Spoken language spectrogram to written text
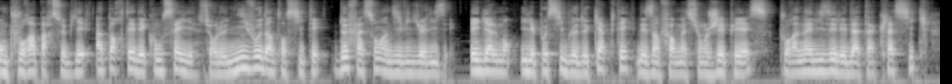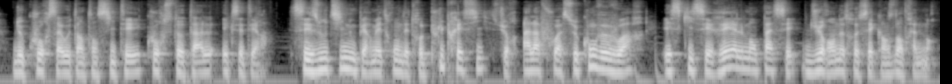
On pourra par ce biais apporter des conseils sur le niveau d'intensité de façon individualisée. Également, il est possible de capter des informations GPS pour analyser les datas classiques de course à haute intensité, course totale, etc. Ces outils nous permettront d'être plus précis sur à la fois ce qu'on veut voir et ce qui s'est réellement passé durant notre séquence d'entraînement.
